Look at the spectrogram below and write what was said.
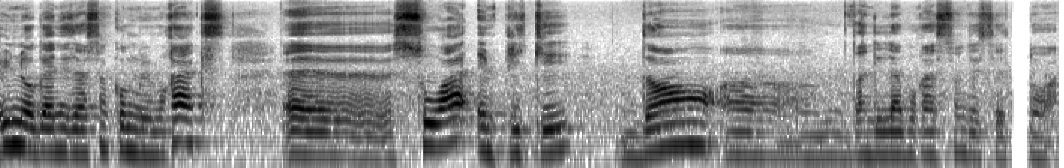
une organisation comme le MRAX soit impliquée dans, dans l'élaboration de cette loi.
